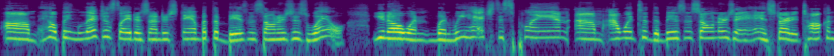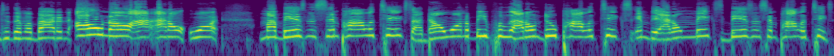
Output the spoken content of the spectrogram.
um, helping legislators understand, but the business owners as well. You know, when, when we hatched this plan, um, I went to the business owners and, and started talking to them about it. Oh, no, I, I don't want my business in politics. I don't want to be. I don't do politics and I don't mix business and politics.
